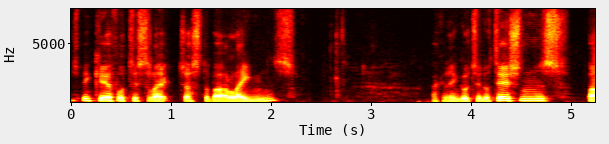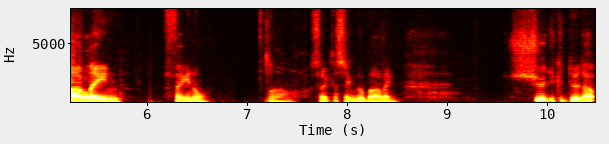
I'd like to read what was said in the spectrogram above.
Just be careful to select just the bar lines. I can then go to notations, bar line, final. Oh, select a single bar line. Sure, you could do that.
